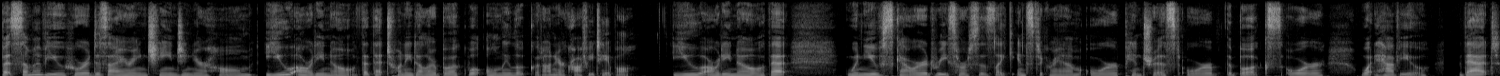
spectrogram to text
But some of you who are desiring change in your home, you already know that that $20 book will only look good on your coffee table. You already know that when you've scoured resources like Instagram or Pinterest or the books or what have you, that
